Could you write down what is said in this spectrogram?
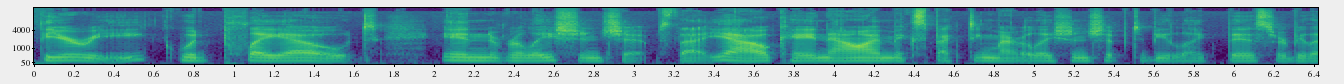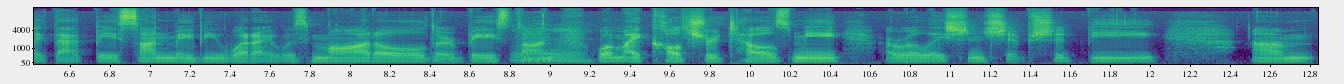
theory would play out in relationships that yeah okay now i'm expecting my relationship to be like this or be like that based on maybe what i was modeled or based on what my culture tells me a relationship should be um,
